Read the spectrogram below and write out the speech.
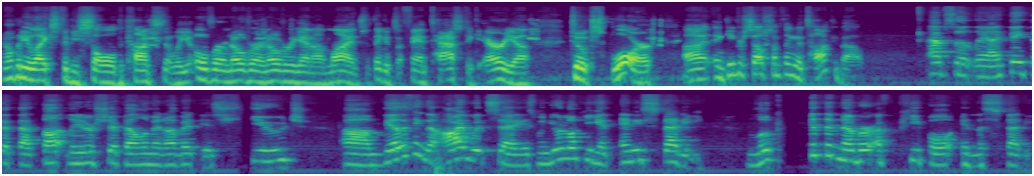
nobody likes to be sold constantly over and over and over again online. So I think it's a fantastic area to explore uh, and give yourself something to talk about. Absolutely. I think that that thought leadership element of it is huge. Um, the other thing that I would say is when you're looking at any study, look at the number of people in the study.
